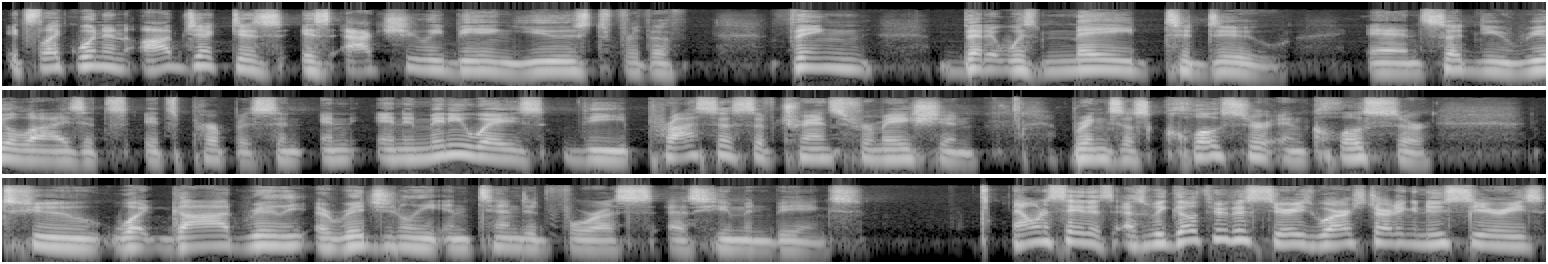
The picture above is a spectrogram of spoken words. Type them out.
it's like when an object is, is actually being used for the thing that it was made to do and suddenly you realize its its purpose and, and and in many ways the process of transformation brings us closer and closer to what god really originally intended for us as human beings now, I want to say this as we go through this series, we are starting a new series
